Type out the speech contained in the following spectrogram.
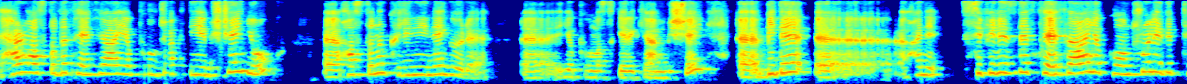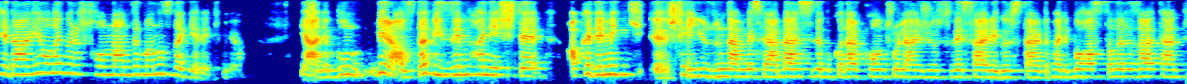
her hastada FFA yapılacak diye bir şey yok. Hastanın kliniğine göre yapılması gereken bir şey. Bir de hani sifilizde FFA ile kontrol edip tedaviyi ona göre sonlandırmanız da gerekmiyor. Yani bu biraz da bizim hani işte akademik e, şey yüzünden mesela ben size bu kadar kontrol anjiyosu vesaire gösterdim. Hani bu hastaları zaten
